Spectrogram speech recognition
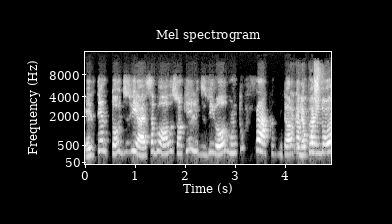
Ele tentou desviar essa bola, só que ele desviou muito fraca. Então ela ele apostou,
